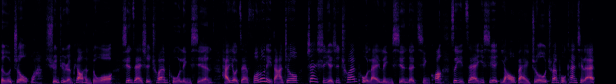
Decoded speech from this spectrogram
德州，哇，选举人票很多哦。现在是川普领先，还有在佛罗里达州，暂时也是川普来领先的情况。所以在一些摇摆州，川普看起来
